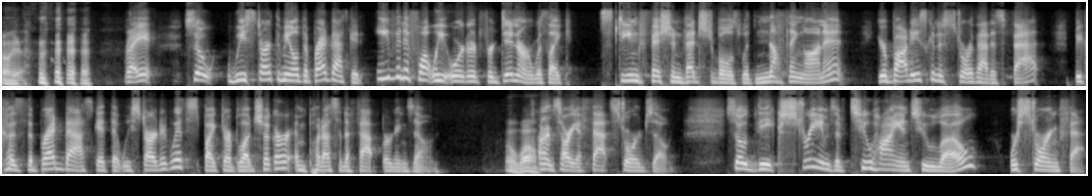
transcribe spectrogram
Oh yeah. right? So we start the meal with the bread basket, even if what we ordered for dinner was like steamed fish and vegetables with nothing on it, your body's going to store that as fat because the bread basket that we started with spiked our blood sugar and put us in a fat burning zone oh wow. or I'm sorry, a fat storage zone. So the extremes of too high and too low, we're storing fat.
